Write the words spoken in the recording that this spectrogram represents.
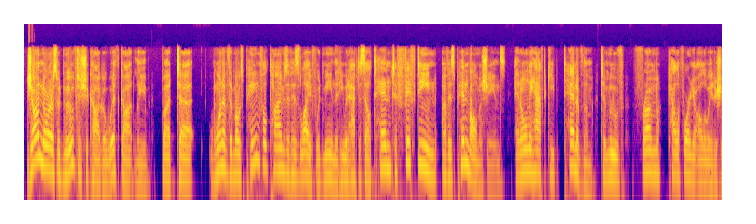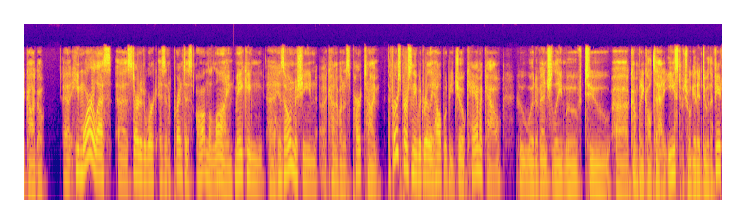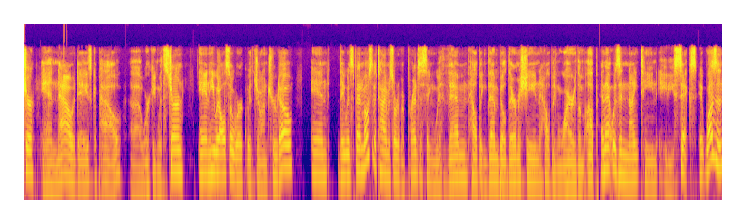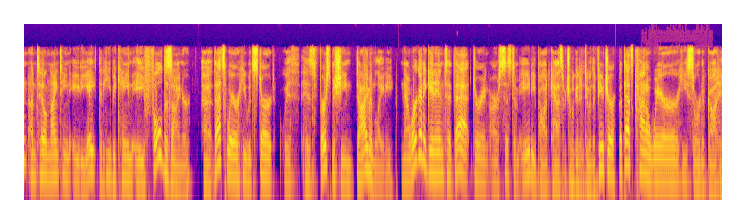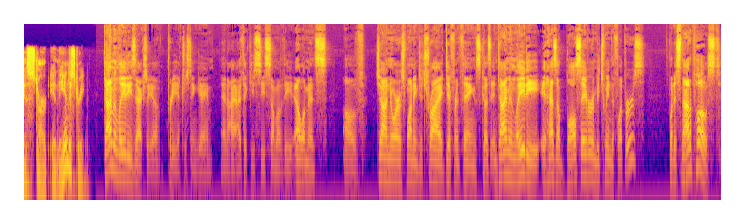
John Norris would move to Chicago with Gottlieb, but uh, one of the most painful times of his life would mean that he would have to sell 10 to 15 of his pinball machines and only have to keep 10 of them to move from California all the way to Chicago uh, he more or less uh, started to work as an apprentice on the line, making uh, his own machine uh, kind of on his part time. The first person he would really help would be Joe Kaminkow, who would eventually move to uh, a company called Data East, which we'll get into in the future. And nowadays, Kapow, working with Stern. And he would also work with John Trudeau and they would spend most of the time sort of apprenticing with them, helping them build their machine, helping wire them up, and that was in 1986. It wasn't until 1988 that he became a full designer. Uh, that's where he would start with his first machine, Diamond Lady. Now, we're going to get into that during our System 80 podcast, which we'll get into in the future, but that's kind of where he sort of got his start in the industry. Diamond Lady is actually a pretty interesting game, and I, I think you see some of the elements of John Norris wanting to try different things because in Diamond Lady it has a ball saver in between the flippers, but it's not a post,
